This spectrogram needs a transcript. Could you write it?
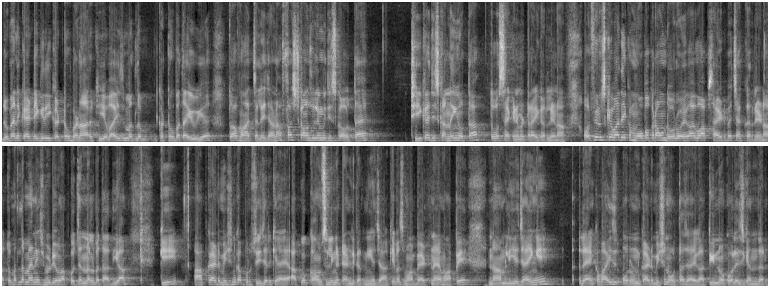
जो मैंने कैटेगरी कट ऑफ़ बना रखी है वाइज मतलब कट ऑफ़ बताई हुई है तो आप वहाँ चले जाना। फ़र्स्ट काउंसलिंग में जिसका होता है ठीक है, जिसका नहीं होता तो वो सेकंड में ट्राई कर लेना। और फिर उसके बाद एक मोप अप राउंड और होएगा, वो आप साइड पे चेक कर लेना। तो मतलब मैंने इस वीडियो में आपको जनरल बता दिया कि आपका एडमिशन का प्रोसीजर क्या है, आपको काउंसलिंग अटेंड करनी है जाके। बस वहाँ बैठना है, वहाँ पे नाम लिए जाएँगे रैंक वाइज और उनका एडमिशन होता जाएगा तीनों कॉलेज के अंदर।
